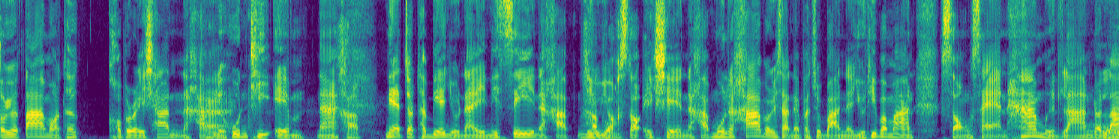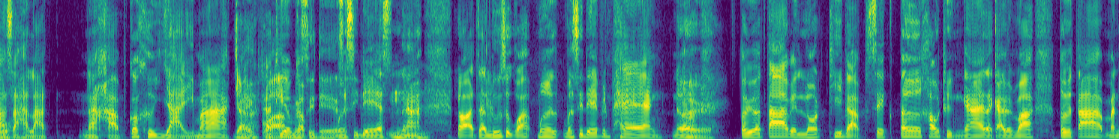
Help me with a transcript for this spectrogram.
Toyota Motor Corporation นะครับอ่าหรือหุ้น TM นะครับเนี่ยจดทะเบียนอยู่ในนิ s ซี่นะครับ New York Stock Exchange นะครับมูลค่าบริษัทในปัจจุบันเนี่ยอยู่ที่ประมาณ 250,000 ล้านดอลลาร์โอ้สหรัฐนะครับก็คือใหญ่มากใหญ่นะกว่าถ้าเทียบกับ Mercedes Mercedes นะอืมเราอาจจะรู้สึกว่า Mer- Mercedes เป็นแพงเนอะเออ โตโยต้าเป็นรถที่แบบ sector เข้าถึงง่าย แต่กลายเป็นว่าโตโยต้ามัน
